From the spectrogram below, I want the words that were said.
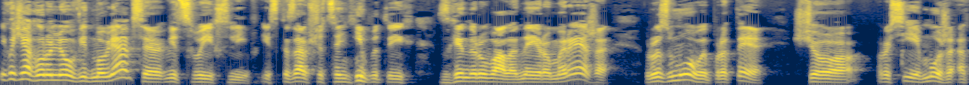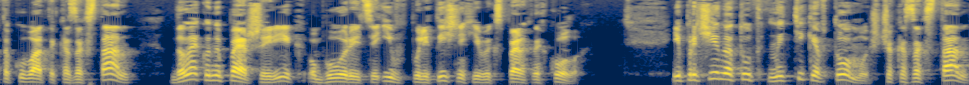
І хоча Горольов відмовлявся від своїх слів і сказав, що це нібито їх згенерувала нейромережа, розмови про те, що Росія може атакувати Казахстан, далеко не перший рік обговорюється і в політичних, і в експертних колах. І причина тут не тільки в тому, що Казахстан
